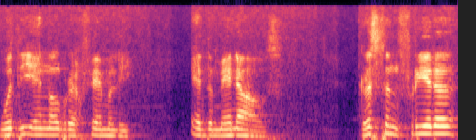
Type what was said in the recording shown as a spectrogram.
with the Engelbrecht family at the Manor House. Rust en Vrede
